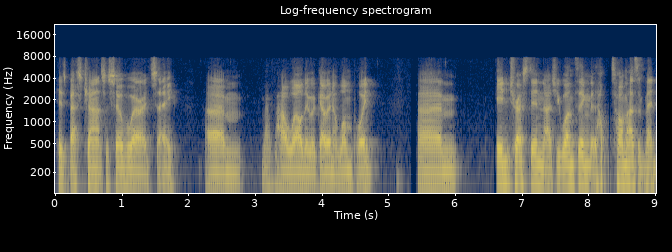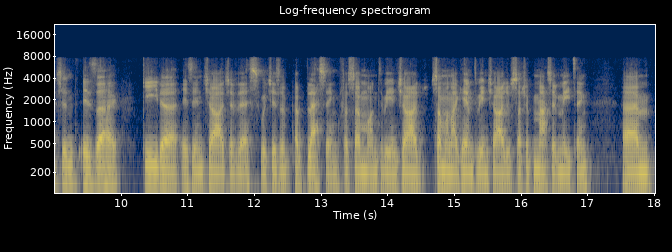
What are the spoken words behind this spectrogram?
his best chance of silverware. I'd say um, how well they were going at one point. Um, interesting, actually, one thing that Tom hasn't mentioned is uh, Guida is in charge of this, which is a, a, blessing for someone to be in charge, someone like him to be in charge of such a massive meeting. Um,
